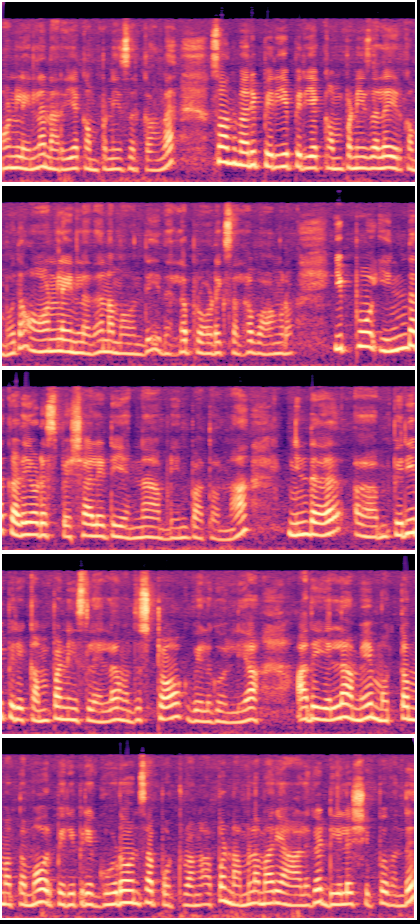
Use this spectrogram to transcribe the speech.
ஆன்லைனில் நிறைய கம்பெனிஸ் இருக்காங்க. ஸோ அந்த மாதிரி பெரிய பெரிய கம்பெனிஸ் எல்லாம் இருக்கும்போது ஆன்லைனில் தான் நம்ம வந்து இதெல்லாம் ப்ராடக்ட்ஸ் எல்லாம் வாங்குகிறோம் இப்போது இந்த கடையோட ஸ்பெஷாலிட்டி என்ன அப்படின்னு பார்த்தோம்னா இந்த பெரிய பெரிய கம்பெனிஸில் எல்லாம் வந்து ஸ்டாக் விழுகும் இல்லையா? அது எல்லாமே மொத்தம் மொத்தமாக ஒரு பெரிய பெரிய குடோன்ஸாக போட்டுருவாங்க. அப்போ நம்மளை மாதிரி ஆளுக டீலர்ஷிப்பு வந்து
